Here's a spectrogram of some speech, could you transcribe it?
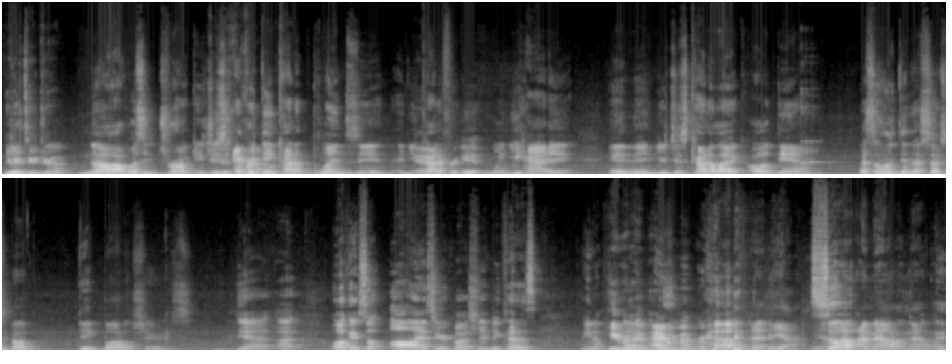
You were you- too drunk. No, I wasn't drunk. It's You just, just everything kind of blends in, and you Yeah. kind of forget when you had it, and then you're just kind of like, oh damn. That's the only thing that sucks about big bottle shares. Yeah. Uh, okay, so I'll answer your question because, you know, He I- remembers. I, remember. Um, Uh, yeah, yeah. So- I, I'm out on that one.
